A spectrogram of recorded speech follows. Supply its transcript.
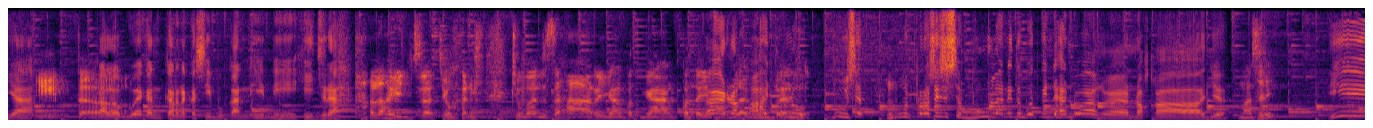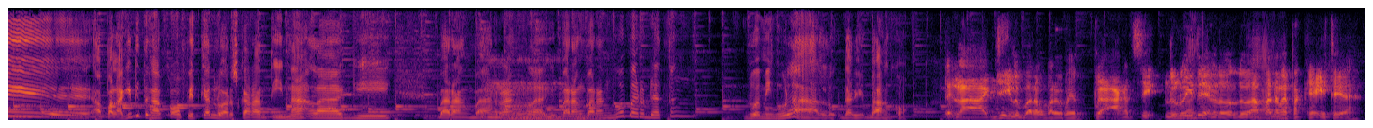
ya gitu. kalau gue kan karena kesibukan ini hijrah Alah hijrah cuman cuman sehari ngangkut-ngangkut aja enak bulan aja bulan. lu buset buat prosesnya sebulan itu buat pindahan doang enak aja Masa sih? iya apalagi di tengah covid kan lu harus karantina lagi barang-barang Hmm. lagi barang-barang gue baru datang dua minggu lalu dari Bangkok Eh, lagi lu barang-barang banyak banget sih. Lu, lu itu ya, lu, lu apa Banyak. namanya pakai itu ya?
